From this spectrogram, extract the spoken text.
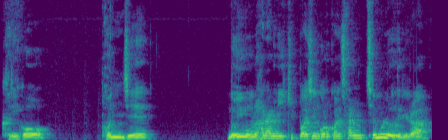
그리고 번제 너희 몸을 하나님이 기뻐하신 거룩한 산 제물로 드리라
